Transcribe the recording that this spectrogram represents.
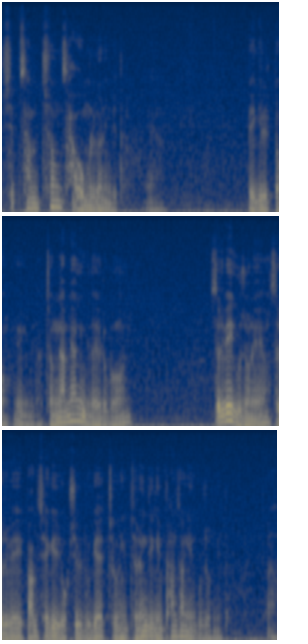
13층 4호 물건입니다. 예. 101동 여기입니다. 정남향입니다, 여러분. 쓰리베이 구조네요. 쓰리베이 방 3개, 욕실 2개, 전- 전형적인 판상형 구조입니다. 자,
